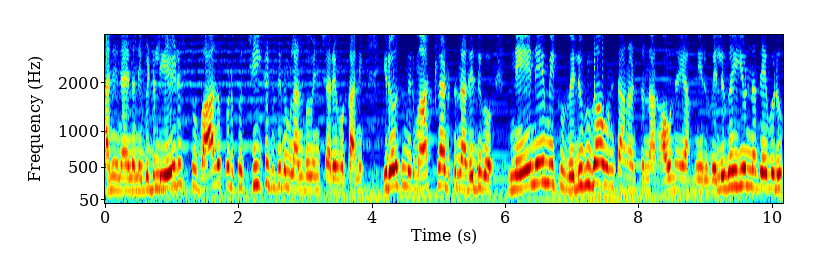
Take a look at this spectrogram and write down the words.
అని నాయన నీ బిడ్డలు ఏడుస్తూ బాధపడుతూ చీకటి దినములు అనుభవించారేమో కానీ ఈరోజు మీరు మాట్లాడుతున్నారు ఇదిగో నేనే మీకు వెలుగుగా ఉంటానంటున్నారు అవునయ్యా మీరు వెలుగయ్యున్న దేవుడు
